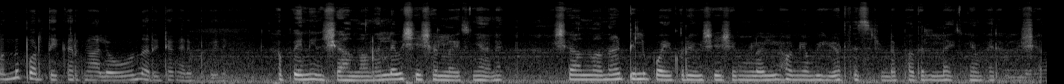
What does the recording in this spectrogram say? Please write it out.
ഒന്ന് പുറത്തേക്ക് ഇറങ്ങാലോ എന്ന് പറഞ്ഞിട്ട് അങ്ങനെ പോയത്. അപ്പോൾ ഇനി ഇൻഷാല്ല നല്ല വിശേഷമുള്ളായിരുന്നു ഞാൻ ഇൻഷാല്ല നാട്ടിൽ പോയ കുറേ വിശേഷങ്ങളെല്ലാം ഞാൻ വീഡിയോ എടുത്ത് വെച്ചിട്ടുണ്ട്. അപ്പോൾ അതെല്ലാം ഞാൻ വരാം ഇൻഷാ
